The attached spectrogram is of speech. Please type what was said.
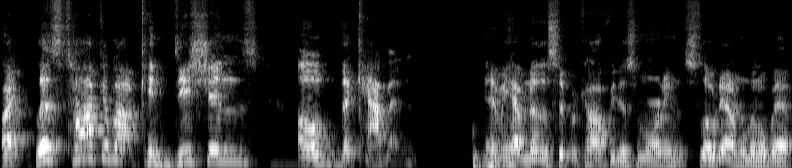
All right, let's talk about conditions of the cabin. And then we have another sip of coffee this morning. Slow down a little bit.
